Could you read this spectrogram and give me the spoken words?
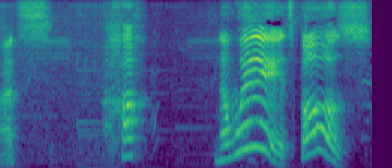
That's... Huh! No way! It's Bos!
